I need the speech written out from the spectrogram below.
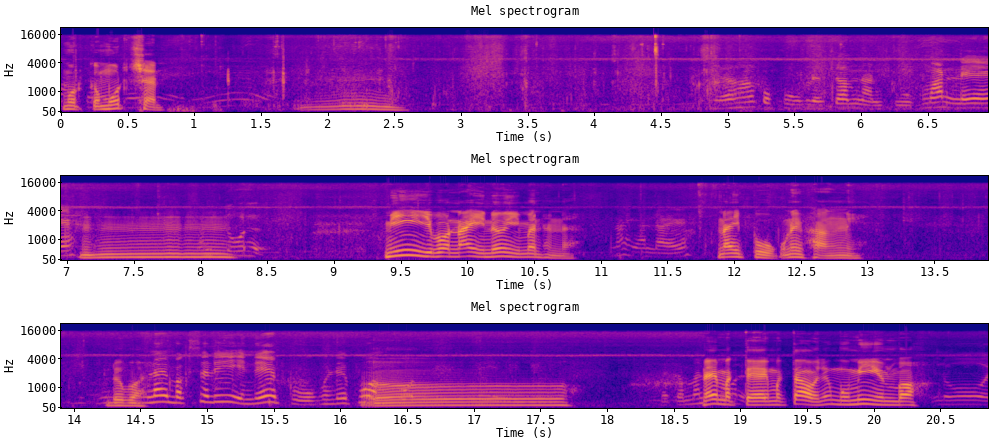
หมุดก็หมุดฉันอืมเดี๋ยวเฮาก็ปลูกแล้วจำนั่นปลูกมันแน่อืมต้นมีอยู่บ่ในเนยมันหั่นน่ะในอันไหนในปลูกในพังนี่ ดูบ่ในบักซะรี่นี่ปลูกมันได้พวกโอ้ผลแล้วก็มันในมักแตงมักเต้ายังบ่มีแมันบ่โดย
